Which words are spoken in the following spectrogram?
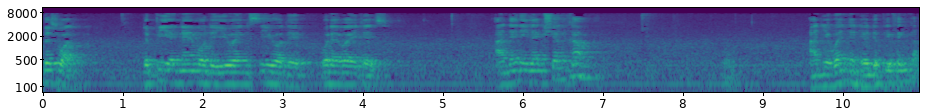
This one. The PNM or the UNC or the whatever it is. And then election come. And you went and you dip your finger.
